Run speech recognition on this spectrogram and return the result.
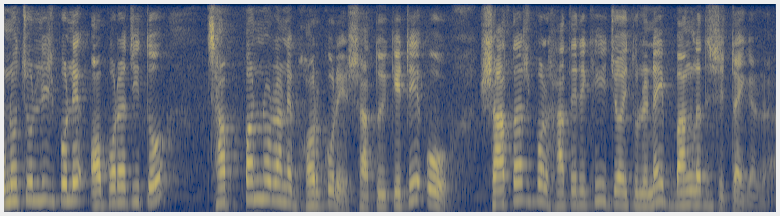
উনচল্লিশ বলে অপরাজিত, ছাপ্পান্ন রানে ভর করে সাত উইকেটে ও সাতাশ বল হাতে রেখেই জয় তুলে নেয় বাংলাদেশের টাইগাররা।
